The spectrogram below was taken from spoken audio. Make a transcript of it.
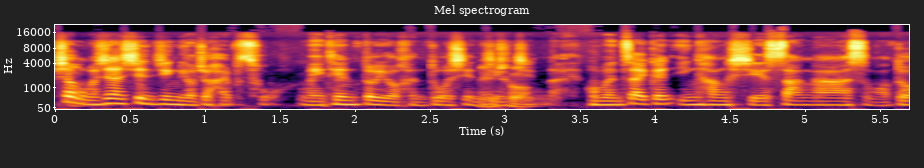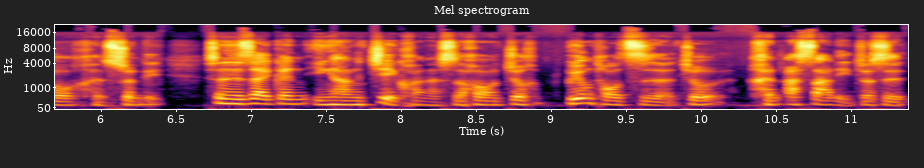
像我们现在现金流就还不错，每天都有很多现金进来。我们在跟银行协商啊，什么都很顺利，甚至在跟银行借款的时候就不用投资了，就很阿萨里，就是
